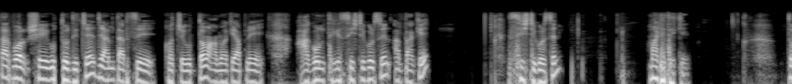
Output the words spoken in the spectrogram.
তারপর সে উত্তর দিচ্ছে যে, আমি তার চেয়ে হচ্ছে উত্তম। আমাকে আপনি আগুন থেকে সৃষ্টি করছেন আর তাকে সৃষ্টি করেছেন মাটি থেকে। তো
